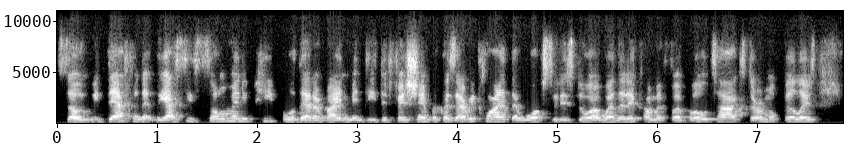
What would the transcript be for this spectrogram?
So we definitely, I see so many people that are vitamin D deficient because every client that walks through this door, whether they're coming for Botox, dermal fillers,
